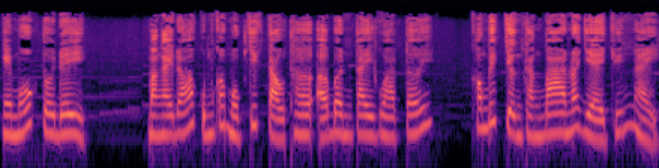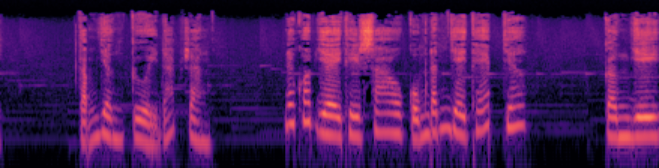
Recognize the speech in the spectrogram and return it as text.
Ngày mốt tôi đi, mà ngày đó cũng có một chiếc tàu thơ ở bên Tây qua tới, không biết chừng thằng ba nó về chuyến này. Cẩm Dân cười đáp rằng Nếu có về thì sao cũng đánh dây thép chứ. Cần gì,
